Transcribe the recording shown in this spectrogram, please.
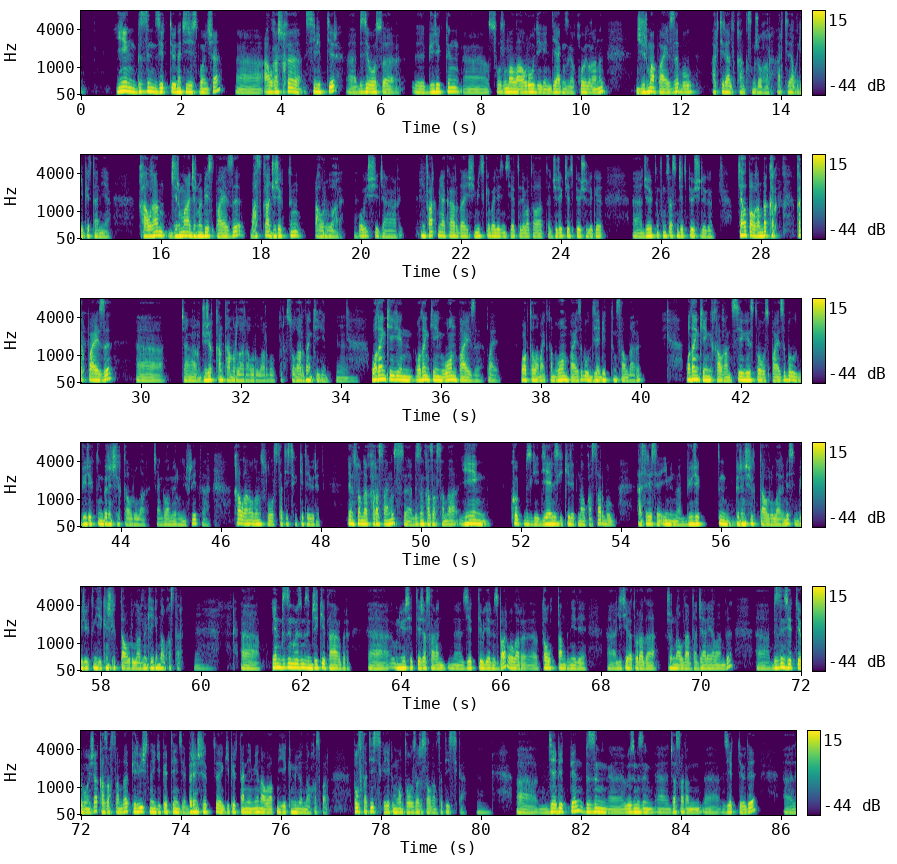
ең біздің зерттеу нәтижесі бойынша ә, алғашқы себептер ә, бізде осы ә, бүйректің ә, созылмалы ауру деген диагнозға қойылғанның 20 пайызы бұл артериалдық қан қысымы жоғары артериалдық гипертония. Қалған 20-25 пайызы басқа жүректің аурулары. Ол іші жаңағы инфаркт миокарда ишемическая болезнь сердца деп аталады жүрек жетіспеушілігі ә, жүректің функциясының жетіспеушілігі. Жалпы алғанда 40 40 пайызы ә, жаңағы жүрек қан тамырлары аурулары болып тұр солардан келген одан келген одан кейінгі он пайызы былай орталама айтқанда он пайызы бұл диабеттің салдары. Одан кейінгі қалған сегіз тоғыз пайызы бұл бүйректің біріншілікті аурулары жаңағы гломерулонефрит а қалғаны одан сол статистика кете береді. Енді сонда қарасаңыз ә, біздің қазақстанда ең көп бізге диализге келетін науқастар бұл әсіресе именно бүйректің біріншілікті аурулары емес бүйректің екіншілікті ауруларынан келген науқастар. Ә, енді біздің өзіміздің жеке тағы бір ә, университетте жасаған ә, зерттеулеріміз бар. Олар ә, толыққанды неде ә, литературада журналдарда жарияланды. Ә, біздің зерттеу бойынша қазақстанда первичная гипертензия біріншілікті гипертониямен ауыратын 2 миллион науқас бар. Бұл статистика 2019-да жасалған статистика. Ә, диабетпен біздің өзіміздің жасаған зерттеуде ә,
